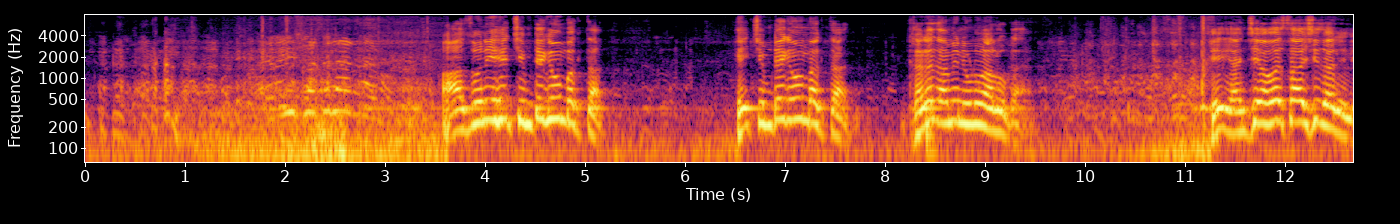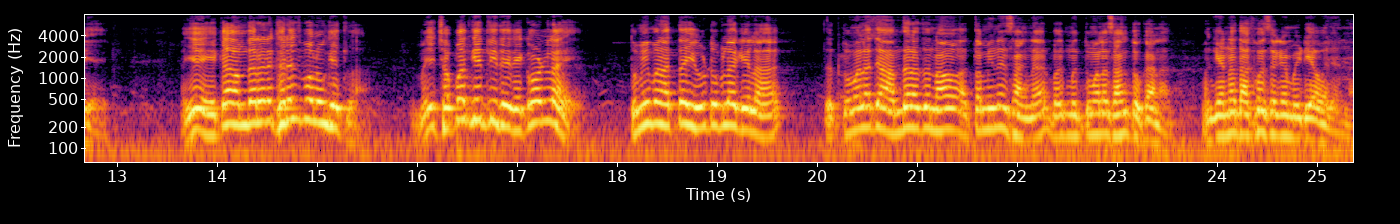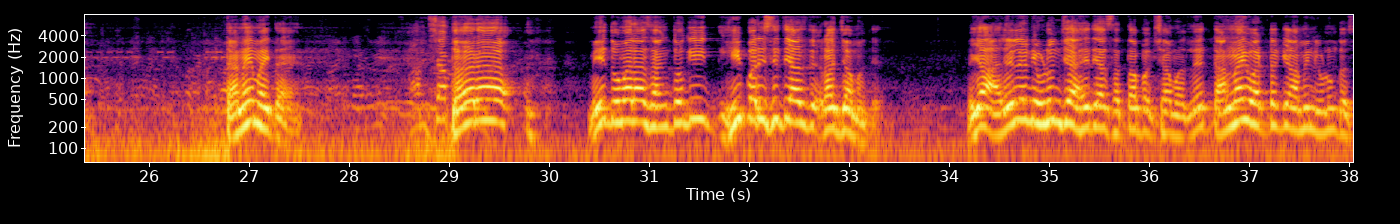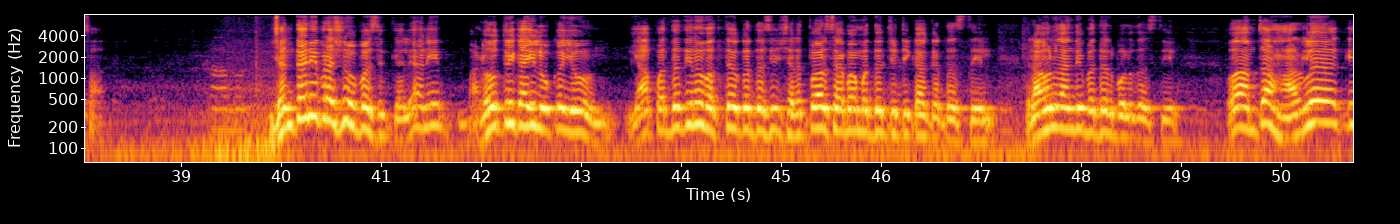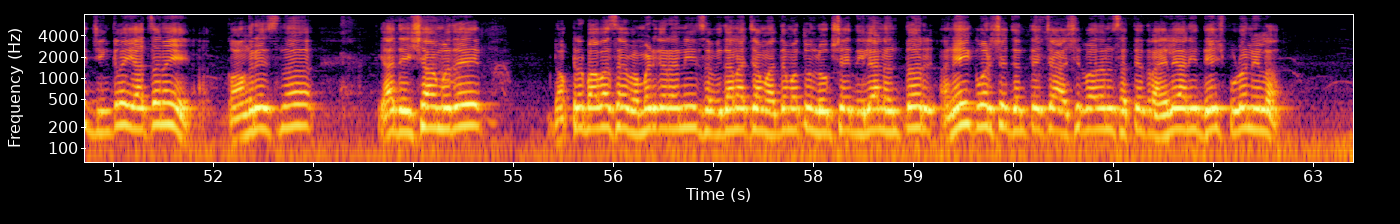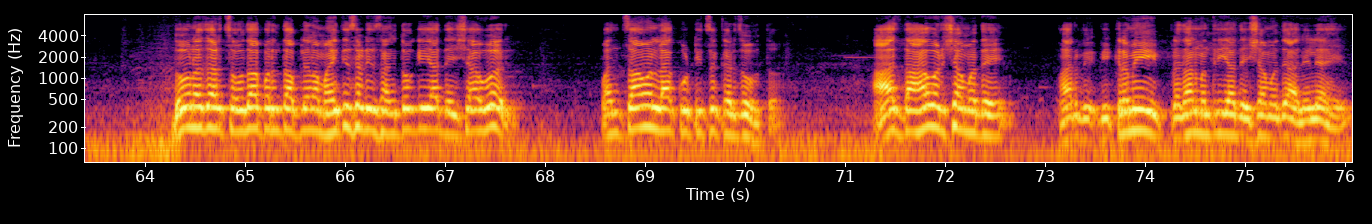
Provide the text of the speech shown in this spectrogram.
अजूनही हे चिमटे घेऊन बघतात. हे चिमटे घेऊन बघतात. खरंच आम्ही निवडून आलो का? हे यांची अवस्था अशी झालेली आहे. म्हणजे एका आमदाराने खरंच बोलून घेतला. म्हणजे शपथ घेतली ते रेकॉर्डला आहे. तुम्ही पण आता युट्यूबला गेलात तर तुम्हाला त्या आमदाराचं नाव आता मी नाही सांगणार बघ मग तुम्हाला सांगतो कानात. मग यांना दाखवा सगळ्या मीडियावाल्यांना. त्यांनाही माहीत आहे. तर मी तुम्हाला सांगतो की ही परिस्थिती आज राज्यामध्ये. म्हणजे आलेले निवडून जे आहेत या सत्ता पक्षामधले त्यांनाही वाटतं की आम्ही निवडून कसा? जनतेने प्रश्न उपस्थित केले आणि भाडोत्री काही लोक येऊन या पद्धतीनं वक्तव्य करत असतील शरद पवार साहेबांबद्दलची टीका करत असतील राहुल गांधीबद्दल बोलत असतील. व आमचं हारलं की जिंकलं याचं नाही काँग्रेसनं या देशामध्ये डॉक्टर बाबासाहेब आंबेडकरांनी संविधानाच्या माध्यमातून लोकशाही दिल्यानंतर अनेक वर्ष जनतेच्या आशीर्वादाने सत्तेत राहिले आणि देश पुढे नेला. दोन हजार चौदापर्यंत आपल्याला माहितीसाठी सांगतो की या देशावर पंचावन्न लाख कोटीचं कर्ज होतं. आज दहा वर्षामध्ये फार विक्रमी प्रधानमंत्री या देशामध्ये आलेले आहेत.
